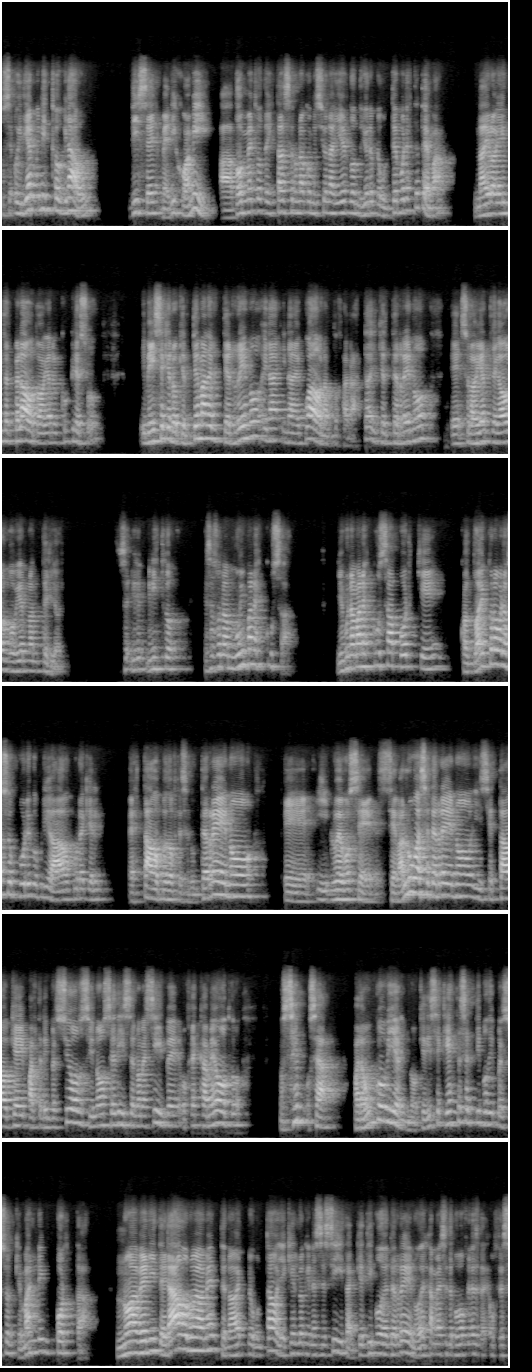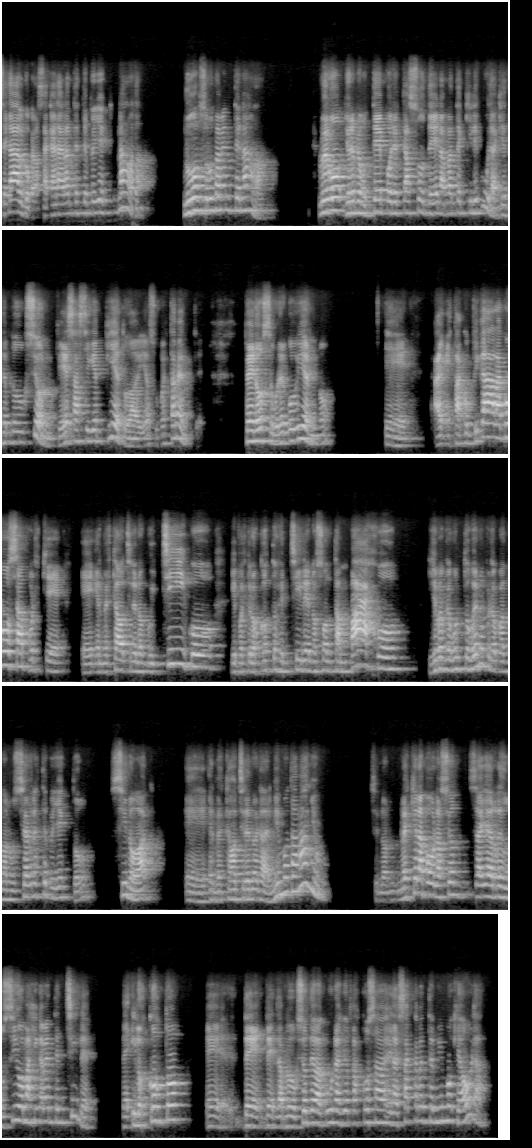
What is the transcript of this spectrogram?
Entonces, hoy día el ministro Grau dice, me dijo a mí, a dos metros de distancia en una comisión ayer donde yo le pregunté por este tema, nadie lo había interpelado todavía en el Congreso, y me dice que, lo, que el tema del terreno era inadecuado en Antofagasta y que el terreno eh, se lo había entregado el gobierno anterior. Ministro, esa es una muy mala excusa. Y es una mala excusa porque cuando hay colaboración público-privada, ocurre que el Estado puede ofrecer un terreno eh, y luego se, se evalúa ese terreno y si está ok, parte la inversión, si no, se dice no me sirve, ofrézcame otro. No sé, o sea, para un gobierno que dice que este es el tipo de inversión que más le importa, no haber iterado nuevamente, no haber preguntado, oye, ¿qué es lo que necesitan? ¿Qué tipo de terreno? Déjame ver si te puedo ofrecer, ofrecer algo para sacar adelante este proyecto. Nada, no hubo absolutamente nada. Luego yo le pregunté por el caso de la planta en Quilicura, que es de producción, que esa sigue en pie todavía, supuestamente. Pero según el gobierno, eh, está complicada la cosa porque eh, el mercado chileno es muy chico y porque los costos en Chile no son tan bajos. Y yo me pregunto, bueno, pero cuando anunciaron este proyecto, Sinovac, eh, el mercado chileno era del mismo tamaño. No, es que la población se haya reducido mágicamente en Chile. y los costos eh, de, la producción de vacunas y otras cosas era exactamente el mismo que ahora.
